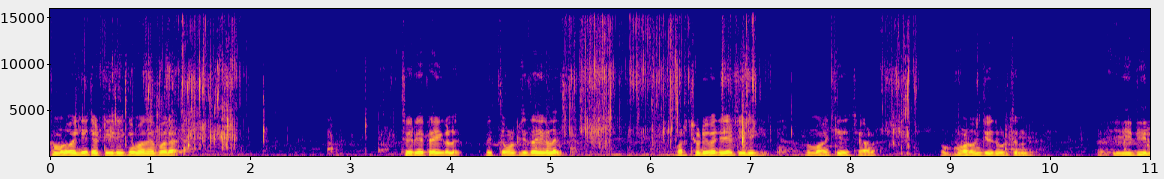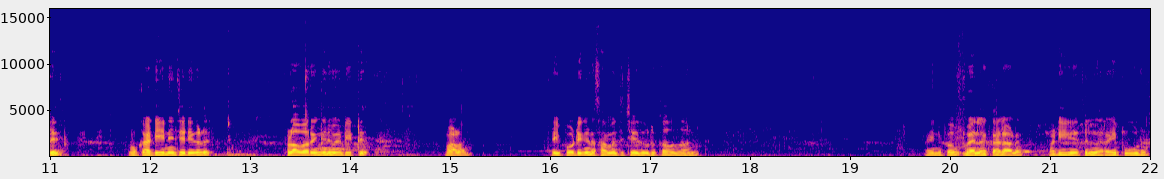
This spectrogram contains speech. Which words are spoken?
നമ്മൾ വലിയ ചട്ടിയിലേക്കും അതേപോലെ ചെറിയ തൈകൾ വിത്ത് മുളപ്പിച്ച തൈകൾ കുറച്ചുകൂടി വലിയ ചട്ടിയിലേക്ക് മാറ്റി വെച്ചാണ് വളവും ചെയ്ത് കൊടുത്തിട്ടുണ്ട്. ഈ രീതിയിൽ നമുക്ക് അടിയനം ചെടികൾ ഫ്ലവറിങ്ങിന് വേണ്ടിയിട്ട് വളം റീപോർട്ടിങ്ങിന്റെ സമയത്ത് ചെയ്ത് കൊടുക്കാവുന്നതാണ്. അതിനിപ്പം വേനൽക്കാലമാണ് അടിയനത്തിൽ നിറയെ പൂടും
